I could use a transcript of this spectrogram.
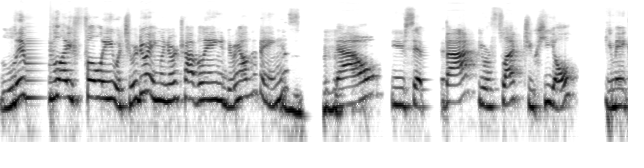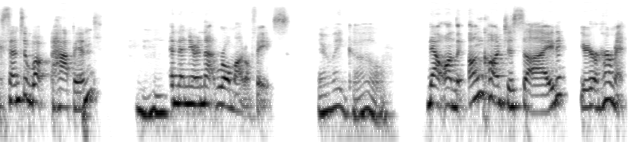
live life fully, which you were doing when you were traveling and doing all the things. Mm-hmm. mm-hmm. Now you sit back, you reflect, you heal, you make sense of what happened, mm-hmm. and then you're in that role model phase. There we go. Now, on the unconscious side, you're a hermit.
